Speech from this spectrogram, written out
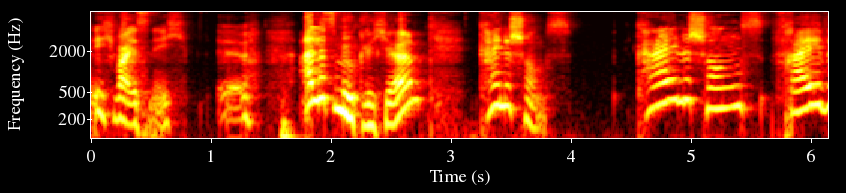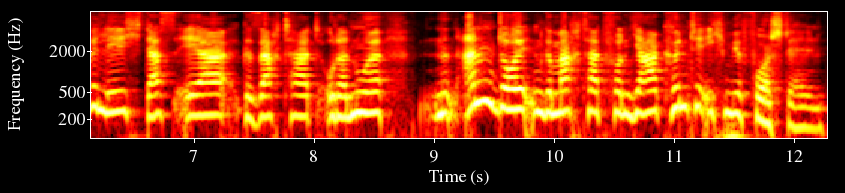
ich weiß nicht, äh, alles Mögliche. Keine Chance. Keine Chance freiwillig, dass er gesagt hat oder nur ein Andeuten gemacht hat von ja, könnte ich mir vorstellen.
